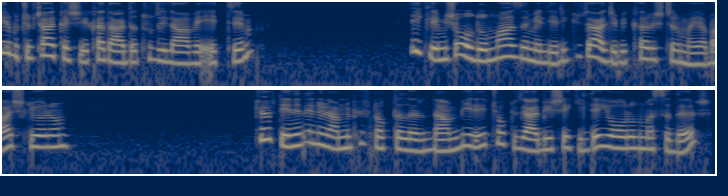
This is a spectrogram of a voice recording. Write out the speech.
1,5 çay kaşığı kadar da tuz ilave ettim. Eklemiş olduğum malzemeleri güzelce bir karıştırmaya başlıyorum. Köftenin en önemli püf noktalarından biri çok güzel bir şekilde yoğrulmasıdır.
